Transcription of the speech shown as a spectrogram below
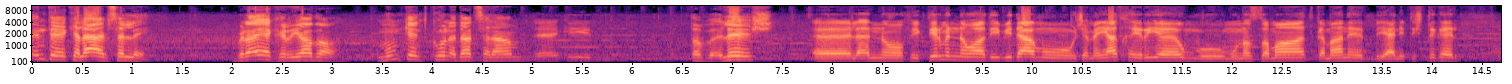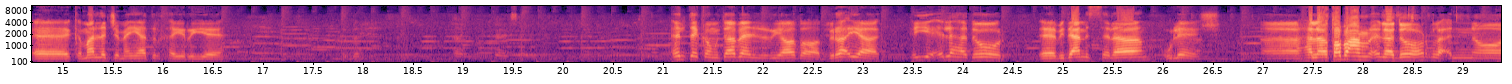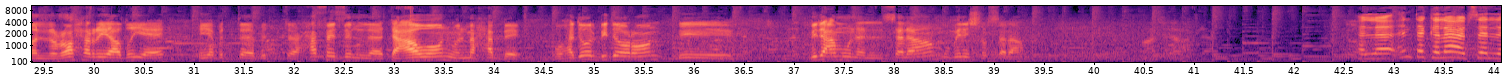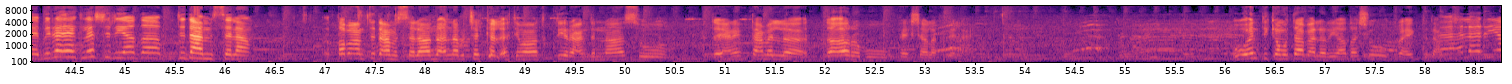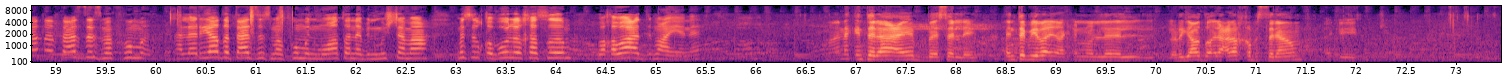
أنت كلاعب سلة برأيك الرياضة ممكن تكون أداة سلام؟ أكيد. طب ليش؟ آه، لأنه في كثير من النوادي بيدعموا جمعيات خيرية ومنظمات كمان يعني بتشتغل آه، كمان للجمعيات الخيرية. أنت كمتابع للرياضة برأيك هي لها دور آه، بدعم السلام وليش؟ هلا طبعا لها دور لأنه الروح الرياضية هي بت بتحفز التعاون والمحبة. وهدول بدورهم ب- بدعمون السلام وبنشروا السلام. هلا أنت كلاعب سلة برأيك ليش الرياضة بتدعم السلام؟ طبعا بتدعم السلام لأنها بتشكل اهتمامات كثيرة عند الناس و يعني بتعمل تقارب وهيك شغلات بالعين وأنت كمتابع للرياضة شو برايك تدعم هلا الرياضة بتعزز مفهوم هلا الرياضة بتعزز مفهوم المواطنة بالمجتمع مثل قبول الخصم وقواعد معينة. بما إنك أنت لاعب سلة. أنت برأيك إنه ال- ال- الرياضة لها علاقة بالسلام؟ أكيد.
